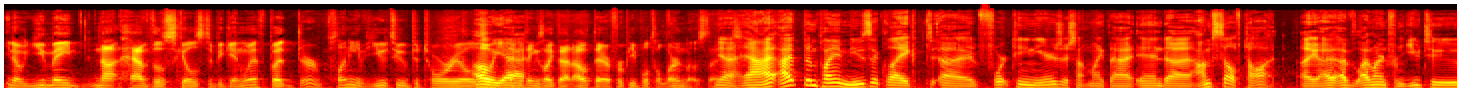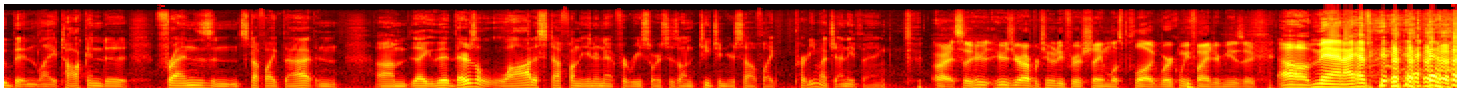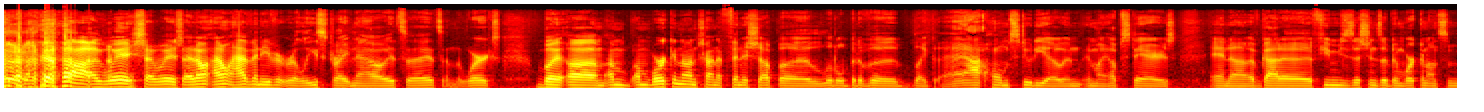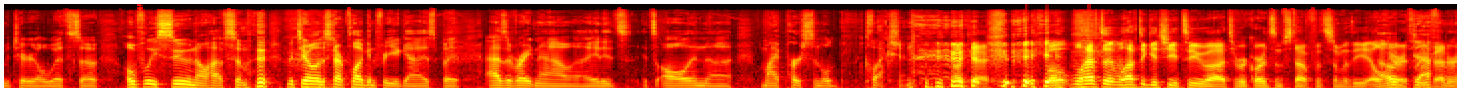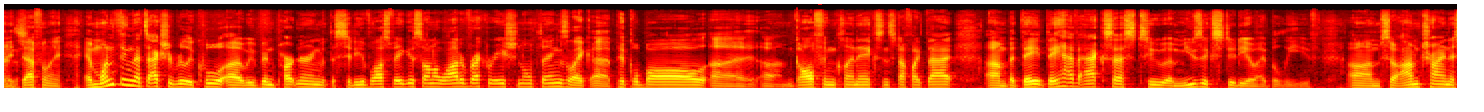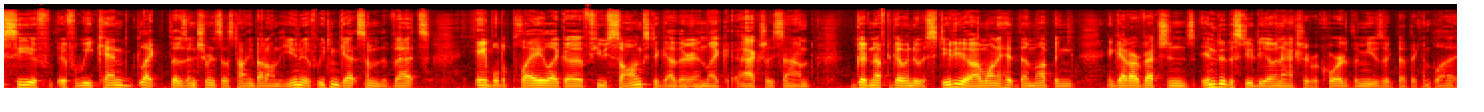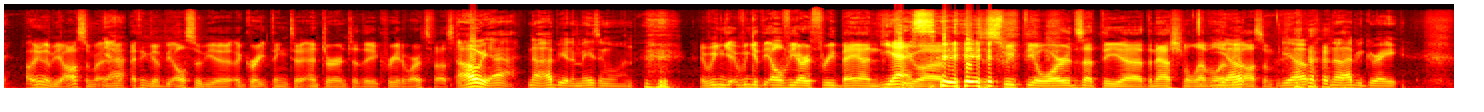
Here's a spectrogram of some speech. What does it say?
you know, you may not have those skills to begin with, but there are plenty of YouTube tutorials. Oh, yeah. and things like that out there for people to learn those things. yeah, yeah I, I've been playing music like uh, 14 years or something like that, and uh, I'm self-taught. Like I, I've I learned from YouTube and like talking to friends and stuff like that. And um, like th- there's a lot of stuff on the internet for resources on teaching yourself like pretty much anything. All right, so here, here's your opportunity for a shameless plug. Where can we find your music? Oh man, I have. oh, I wish, I wish. I don't. I don't have any of it released right now. It's uh, it's in the works. But um, I'm I'm working on trying to finish up a little bit of a like at home studio in, in my upstairs, and uh, I've got a few musicians I've been working on some material with. So hopefully soon I'll have some material to start plugging for you guys. But as of right now, uh, it is it's all in uh, my personal collection. okay. Well, we'll have to we'll have to get you to uh, to record some stuff with some of the LVR oh, three veterans. Definitely. And one thing that's actually really cool, uh, we've been partnering with the city of Las Vegas on a lot of recreational things like uh, pickleball, uh, um, golfing clinics, and stuff like that. Um, but they they have access to a music studio, I believe. Um, so I'm trying to see if if we can like those instruments I was talking about on the unit, if we can get some of the vets able to play like a few songs together and like actually sound good enough to go into a studio, I want to hit them up and, and get our veterans into the studio and actually record the music that they can play. I think that'd be awesome. Yeah. I, I think that'd be also be a, a, great thing to enter into the Creative Arts Festival. Oh yeah, no, that'd be an amazing one. if we can get if we can get the LVR three band yes. to, uh, to sweep the awards at the uh, the national level, yep. that'd be awesome. yep, no, that'd be great.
